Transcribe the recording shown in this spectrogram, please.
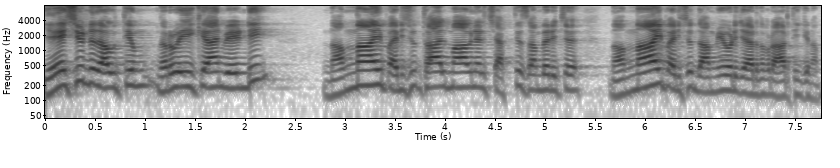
യേശുവിന്റെ ദൗത്യം നിർവഹിക്കാൻ വേണ്ടി നന്നായി പരിശുദ്ധാത്മാവിനെ ശക്തി സംഭരിച്ച് നന്നായി പരിശുദ്ധ അമ്മയോട് ചേർന്ന് പ്രാർത്ഥിക്കണം.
